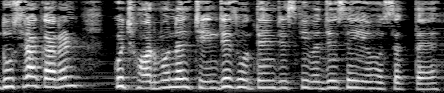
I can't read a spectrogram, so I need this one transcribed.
दूसरा कारण, कुछ हार्मोनल चेंजेस होते हैं, जिसकी वजह से ये हो सकता है।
